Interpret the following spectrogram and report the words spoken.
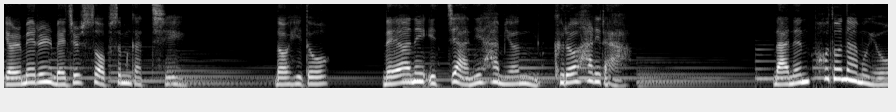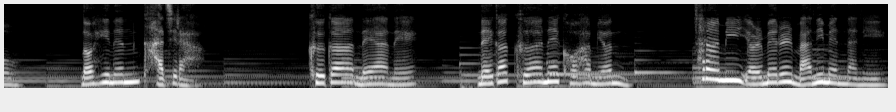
열매를 맺을 수 없음 같이 너희도 내 안에 있지 아니하면 그러하리라. 나는 포도나무요 너희는 가지라. 그가 내 안에 내가 그 안에 거하면 사람이 열매를 많이 맺나니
